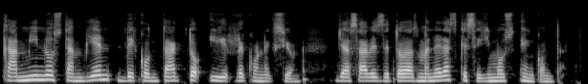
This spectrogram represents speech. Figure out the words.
caminos también de contacto y reconexión. Ya sabes de todas maneras que seguimos en contacto.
